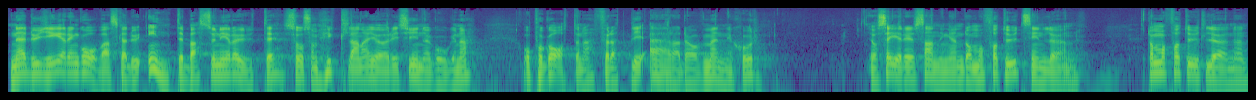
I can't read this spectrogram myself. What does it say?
När du ger en gåva ska du inte basunera ut det så som hycklarna gör i synagogorna och på gatorna för att bli ärade av människor. Jag säger er sanningen, de har fått ut sin lön. De har fått ut lönen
